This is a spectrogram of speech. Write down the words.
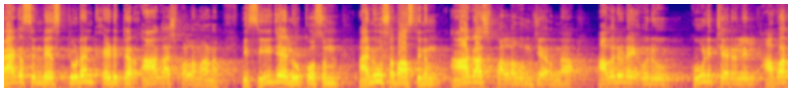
മാഗസിന്റെ സ്റ്റുഡന്റ് എഡിറ്റർ ആകാശ് പള്ളമാണ്. ഈ സി ജെ ലൂക്കോസും അനു സെബാസ്റ്റ്യനും ആകാശ് പള്ളവും ചേർന്ന് അവരുടെ ഒരു കൂടിച്ചേരലിൽ അവർ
